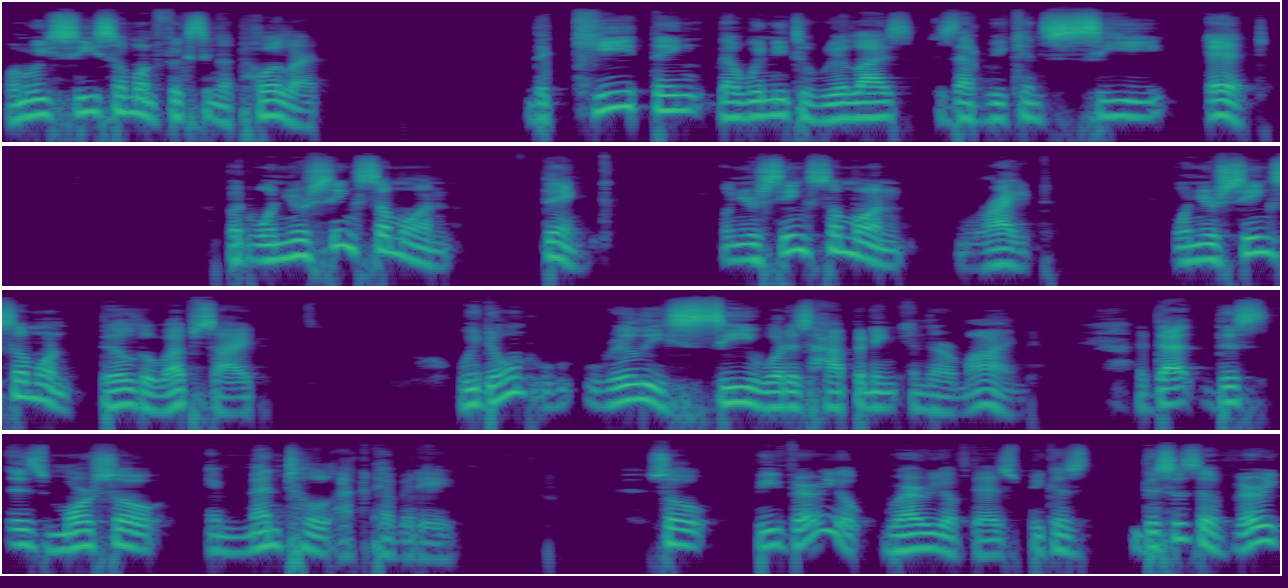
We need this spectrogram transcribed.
when we see someone fixing a toilet, the key thing that we need to realize is that we can see it. But when you're seeing someone think, when you're seeing someone write, when you're seeing someone build a website, we don't really see what is happening in their mind. That this is more so a mental activity. So be very wary of this because this is a very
